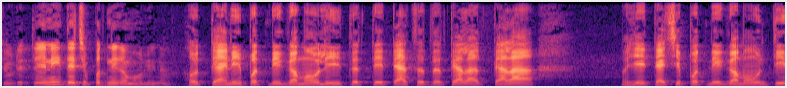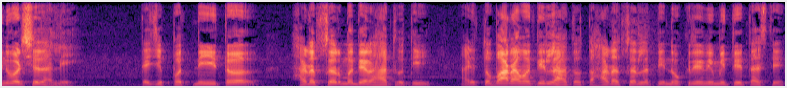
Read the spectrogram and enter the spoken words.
शेवटी त्यांनी त्याची पत्नी गमावली ना. हो त्यांनी पत्नी गमावली तर ते त्याचं तर त्याला त्याला म्हणजे त्याची पत्नी गमावून तीन वर्ष झाले. त्याची पत्नी इथं हडपसरमध्ये राहत होती आणि तो बारामतीला राहत होता. हडपसरला ती नोकरीनिमित्त येत असते.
